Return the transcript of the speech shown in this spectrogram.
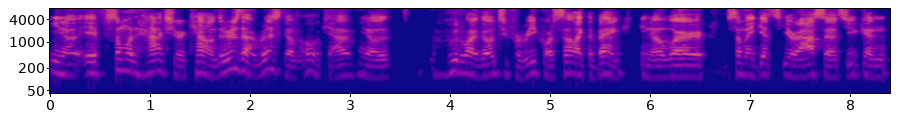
you know if someone hacks your account there is that risk of oh okay I- you know who do i go to for recourse it's not like the bank you know where somebody gets your assets you can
